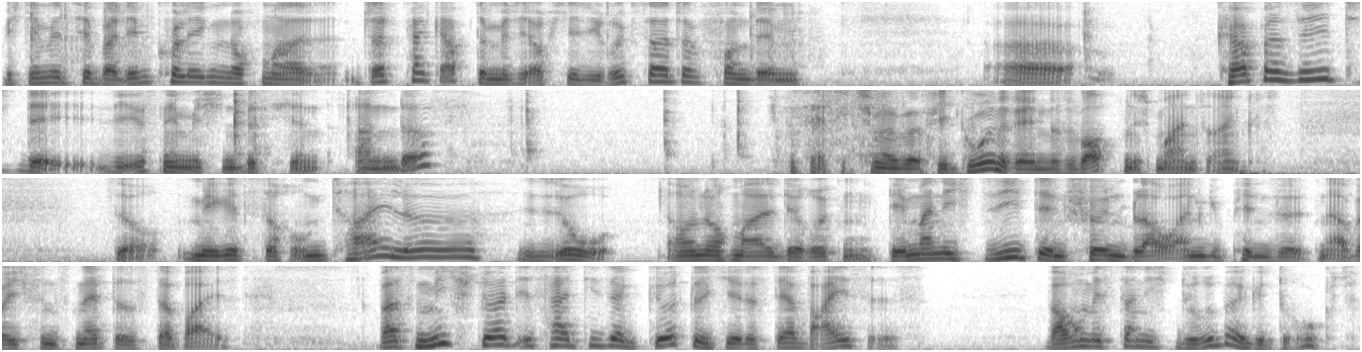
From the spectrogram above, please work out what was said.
Ich nehme jetzt hier bei dem Kollegen nochmal Jetpack ab, damit ihr auch hier die Rückseite von dem äh, Körper seht, der, die ist nämlich ein bisschen anders. Ich muss ja jetzt schon mal über Figuren reden, das ist überhaupt nicht meins eigentlich. So, mir geht es doch um Teile. So, auch nochmal der Rücken, den man nicht sieht, den schön blau angepinselten, aber ich finde es nett, dass es dabei ist. Was mich stört, ist halt dieser Gürtel hier, dass der weiß ist. Warum ist da nicht drüber gedruckt?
